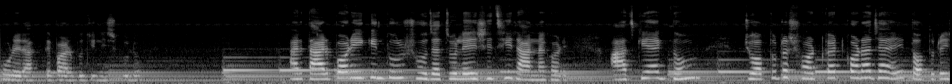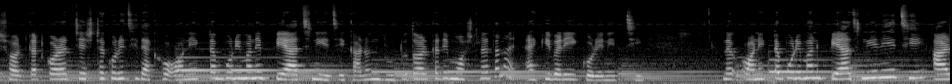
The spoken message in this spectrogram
ভরে রাখতে পারব জিনিসগুলো। আর তারপরেই কিন্তু সোজা চলে এসেছি রান্নাঘরে। আজকে একদম যতটা শর্টকাট করা যায়, ততটাই শর্টকাট করার চেষ্টা করেছি। দেখো, অনেকটা পরিমাণে পেঁয়াজ নিয়েছি, কারণ দুটো তরকারি মশলাটা না একেবারেই করে নিচ্ছি। অনেকটা পরিমাণ পেঁয়াজ নিয়ে নিয়েছি, আর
